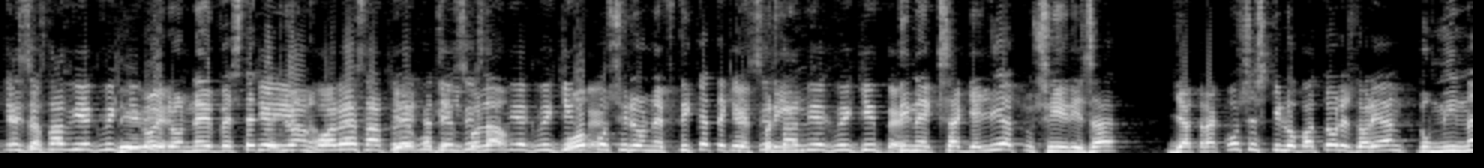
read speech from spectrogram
και εσείς θα διεκδικείτε. Το ηρωνεύεστε, Και οι τελειώνω. αγορές θα Κύριε τρέχουν και εσείς θα Χατζηνικολάου, διεκδικείτε. Όπως ηρωνευτήκατε Και και, εσείς πριν θα διεκδικείτε. την εξαγγελία του ΣΥΡΙΖΑ για 300 κιλοβατόρες δωρεάν του μήνα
